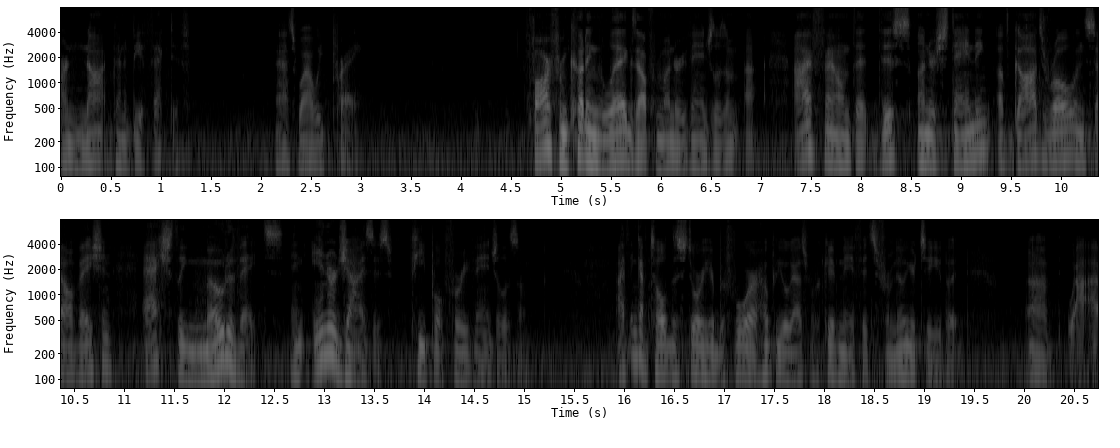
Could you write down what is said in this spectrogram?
are not going to be effective. And that's why we pray. Far from cutting the legs out from under evangelism, I, found that this understanding of God's role in salvation actually motivates and energizes people for evangelism. I think I've told this story here before. I hope you guys forgive me if it's familiar to you, but uh, I,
